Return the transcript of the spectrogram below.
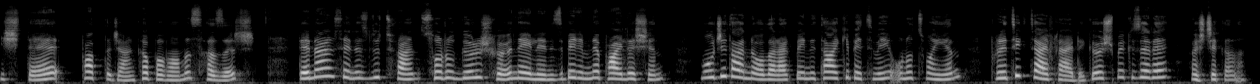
İşte patlıcan kapamamız hazır. Denerseniz lütfen soru, görüş ve önerilerinizi benimle paylaşın. Mucit anne olarak beni takip etmeyi unutmayın. Pratik tariflerde görüşmek üzere. Hoşçakalın.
